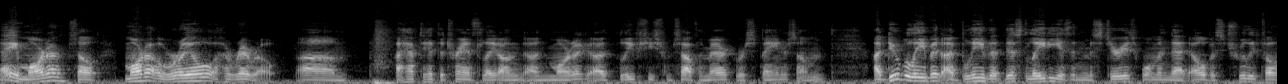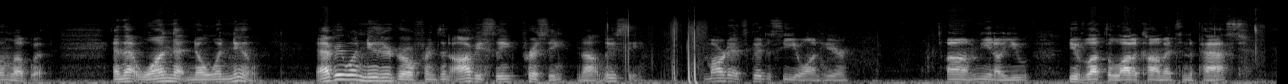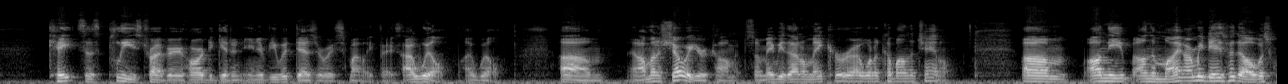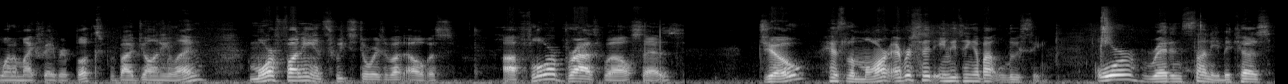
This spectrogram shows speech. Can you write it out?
Hey, Marta. So, Marta Arroyo Herrero. Um, I have to hit the translate on, on Marta. I believe she's from South America or Spain or something. I do believe it. I believe that this lady is a mysterious woman that Elvis truly fell in love with, and that one that no one knew. Everyone knew their girlfriends, and obviously Prissy, not Lucy. Marta, it's good to see you on here. Um, you know, you you've left a lot of comments in the past. Kate says, please try very hard to get an interview with Desiree, smiley face. I will. I will. Um, and I'm going to show her your comments. So maybe that'll make her uh, want to come on the channel. Um, on the on the My Army Days with Elvis, one of my favorite books by Johnny Lang. More funny and sweet stories about Elvis. Uh, Flora Braswell says, Joe, has Lamar ever said anything about Lucy? Or Red and Sonny? Because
